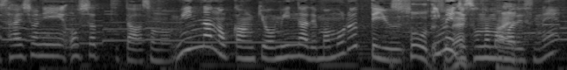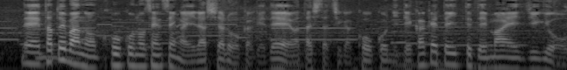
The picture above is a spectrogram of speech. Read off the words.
最初におっしゃってたそのみんなの環境をみんなで守るっていうねイメージそのままですね。で例えばあの高校の先生がいらっしゃるおかげで私たちが高校に出かけていって出前授業を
